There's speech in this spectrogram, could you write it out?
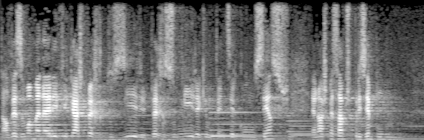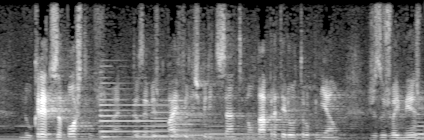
Talvez uma maneira eficaz para reduzir, para resumir aquilo que tem de ser consensos, é nós pensarmos, por exemplo, no Credo dos Apóstolos. É? Deus é mesmo Pai, Filho e Espírito Santo, não dá para ter outra opinião. Jesus veio mesmo,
